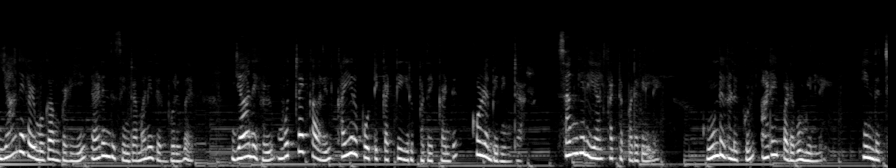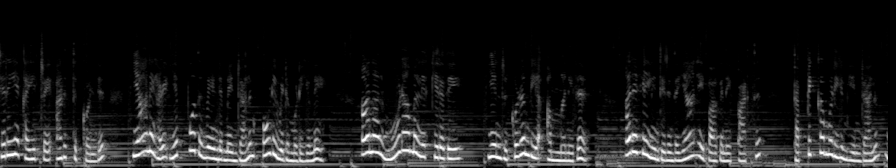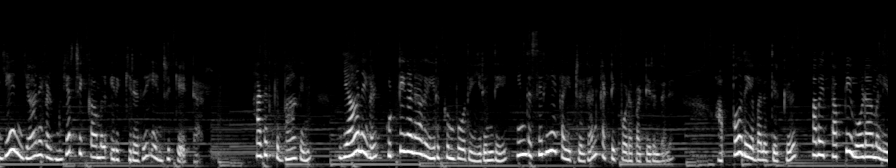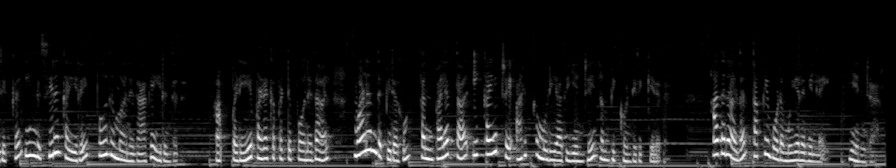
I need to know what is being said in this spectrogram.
யானைகள் முகாம் வழியே நடந்து சென்ற மனிதர் ஒருவர் யானைகள் ஒற்றை காலில் கயிறு போட்டி கட்டி இருப்பதைக் கண்டு குழம்பி நின்றார். சங்கிலியால் கட்டப்படவில்லை. கூண்டுகளுக்குள் அடைப்படவும் இல்லை. இந்த சிறிய கயிற்றை அறுத்துக்கொண்டு யானைகள் எப்போது வேண்டுமென்றாலும் ஓடிவிட முடியுமே. ஆனால் ஓடாமல் நிற்கிறதே என்று குழம்பிய அம்மனிதர் அருகில் நின்றிருந்த யானை பாகனை பார்த்து தப்பிக்க முடியும் என்றாலும் ஏன் யானைகள் முயற்சிக்காமல் இருக்கிறது? என்று கேட்டார். அதற்கு பாகன் யானைகள் குட்டிகளாக இருக்கும்போது இருந்தே இந்த சிறிய கயிற்றில் தான் கட்டி போடப்பட்டிருந்தன. அப்போதைய பலத்திற்கு அவை தப்பி ஓடாமல் இருக்க இந்த சிறு கயிறை போதுமானதாக இருந்தது. அப்படியே பழக்கப்பட்டு போனதால் வளர்ந்த பிறகும் தன் பலத்தால் இக்கயிற்றை அறுக்க முடியாது என்றே நம்பிக்கொண்டிருக்கிறது. அதனால் தான் தப்பி ஓட முயலவில்லை. என்றார்.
